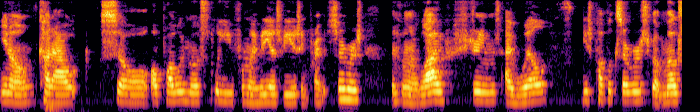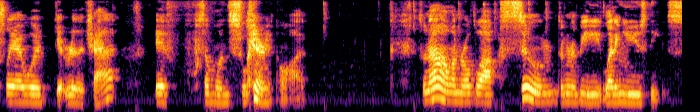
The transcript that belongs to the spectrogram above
you know, cut out. So, I'll probably mostly for my videos be using private servers and for my live streams, I will use public servers, but mostly I would get rid of the chat if someone's swearing a lot. So now on Roblox, soon they're going to be letting you use these.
